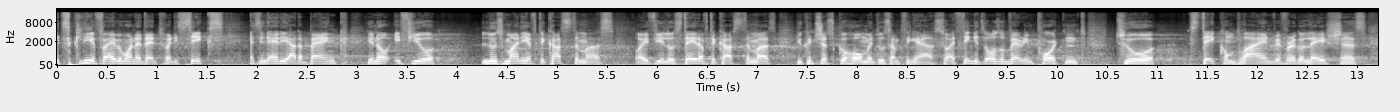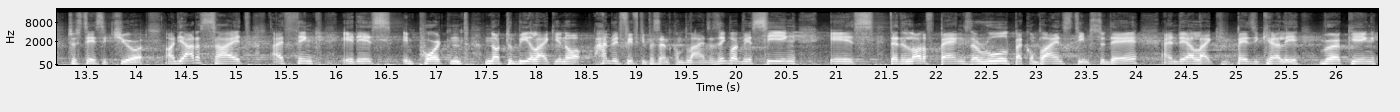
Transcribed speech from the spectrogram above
it's clear for everyone at N26, as in any other bank, you know, if you lose money of the customers, or if you lose data of the customers, you can just go home and do something else. So I think it's also very important to stay compliant with regulations, to stay secure. On the other side, I think it is important not to be like, you know, 150% compliance. I think what we're seeing is that a lot of banks are ruled by compliance teams today, and they're like basically working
